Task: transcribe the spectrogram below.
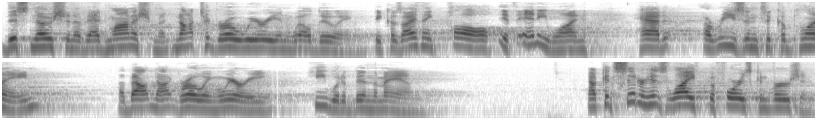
this notion of admonishment, not to grow weary in well doing, because I think Paul, if anyone, had a reason to complain about not growing weary he would have been the man. Now consider his life before his conversion.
